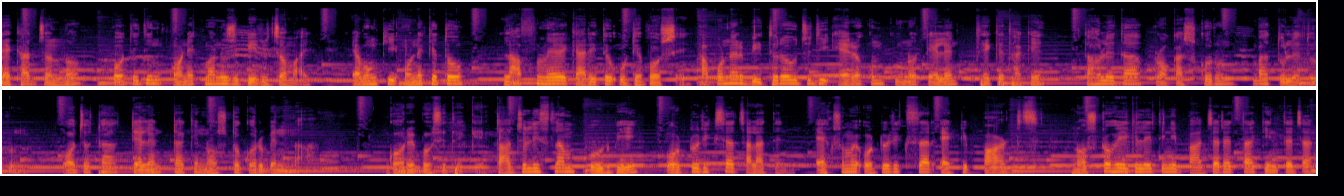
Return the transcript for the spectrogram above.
দেখার জন্য প্রতিদিন অনেক মানুষ ভিড় জমায় এবং কি অনেকে তো লাফ মেরে গাড়িতে উঠে বসে। আপনার ভিতরেও যদি এরকম কোনো ট্যালেন্ট থেকে থাকে, তাহলে তা প্রকাশ করুন বা তুলে ধরুন। অযথা ট্যালেন্টটাকে নষ্ট করবেন না। ঘরে বসে থেকে। তাজুল ইসলাম পূর্বে অটোরিকশা চালাতেন। একসময় অটোরিকশার একটি পার্টস নষ্ট হয়ে গেলে তিনি বাজারে তা কিনতে যান।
